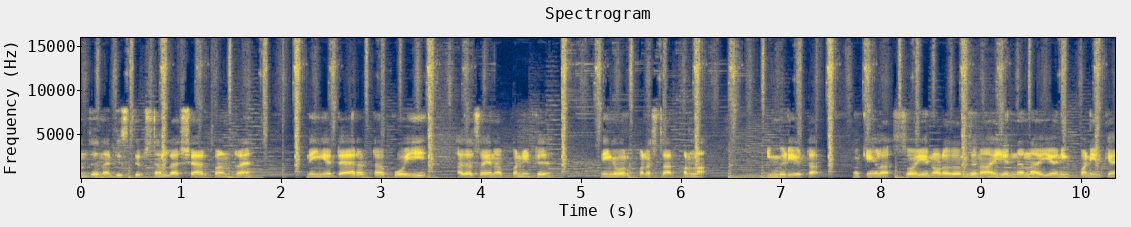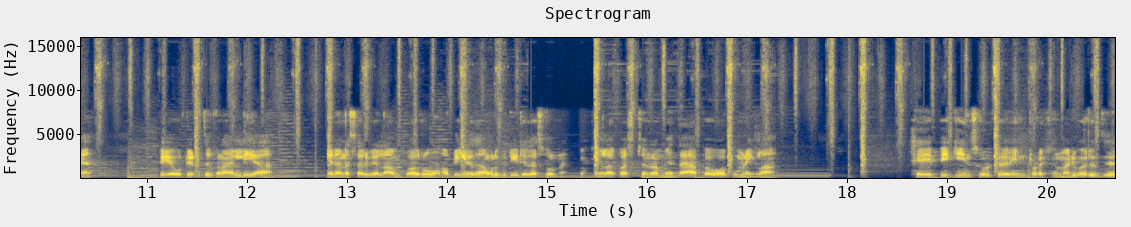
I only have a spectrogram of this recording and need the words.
வந்து நான் டிஸ்கிரிப்ஷனில் ஷேர் பண்ணுறேன் நீங்கள் டைரெக்டாக போய் அதை சைன் அப் பண்ணிவிட்டு நீங்கள் ஒர்க் பண்ண ஸ்டார்ட் பண்ணலாம். இம்மிடியேட்டாக ஓகேங்களா ஸோ என்னோடது வந்து நான் என்னென்ன ஏர்னிங் பண்ணியிருக்கேன் பே அவுட் எடுத்துருக்கனா இல்லையா என்னென்ன சர்வேலாம் வரும் அப்படிங்கிறத உங்களுக்கு டீட்டெயிலாக சொல்கிறேன் ஓகேங்களா ஃபஸ்ட்டு நம்ம இந்த ஆப்பை ஓப்பன் பண்ணிக்கலாம். ஹே பிக்கின்னு சொல்லிட்டு இன்ட்ரொடக்ஷன் மாதிரி வருது.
